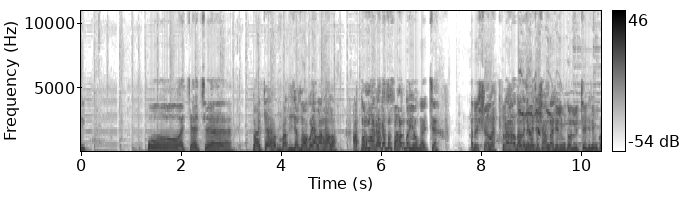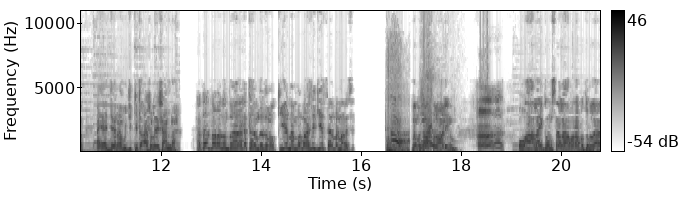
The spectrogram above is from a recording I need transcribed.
নি? ও আচ্ছা আচ্ছা। আচ্ছা ভাতিজা সব আল্লাহ আল্লাহ আর তোর মাগার কাছে সালাম কইও। আচ্ছা। আরে শালা তোরা আদা দিলি মেছে ঠান্ডা ফিলিম কর লুচ্চা ফিলিম কর। এই যে না বুঝি তুই তো আসলে ঠান্ডা হাতের জ্বালা যন্ত্রণা রাখা থাকুন তো জানো কি মেম্বার বানাইছে কি চেয়ারম্যান বানাইছে? মেম্বার সাহেব আসসালামু আলাইকুম। ওয়ালাইকুম সালাম রহমতুল্লাহ।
